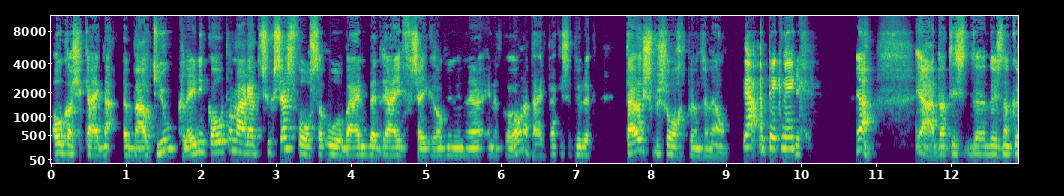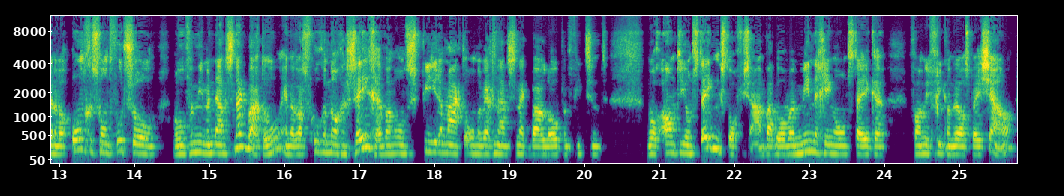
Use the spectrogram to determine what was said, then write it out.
Ook als je kijkt naar About You, kleding kopen. Maar het succesvolste bedrijf, zeker ook nu in, uh, in het coronatijdperk, is natuurlijk thuisbezorgd.nl. Ja, een picknick. Ja, ja, dat is de, dus dan kunnen we ongezond voedsel, we hoeven niet meer naar de snackbar toe. En dat was vroeger nog een zegen, want onze spieren maakten onderweg naar de snackbar, lopend, fietsend, nog anti-ontstekingsstofjes aan, waardoor we minder gingen ontsteken van die frikandel speciaal.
